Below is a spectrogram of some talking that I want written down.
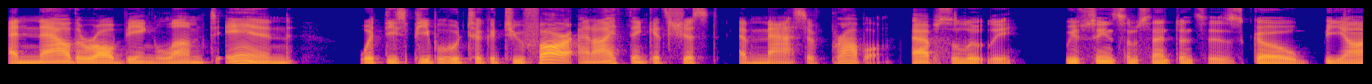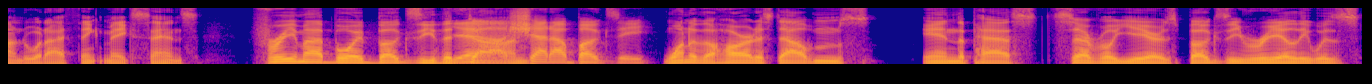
and now they're all being lumped in with these people who took it too far, and I think it's just a massive problem. Absolutely. We've seen some sentences go beyond what I think makes sense. Free my boy Bugsy the yeah, Don. shout out Bugsy. One of the hardest albums in the past several years. Bugsy really was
